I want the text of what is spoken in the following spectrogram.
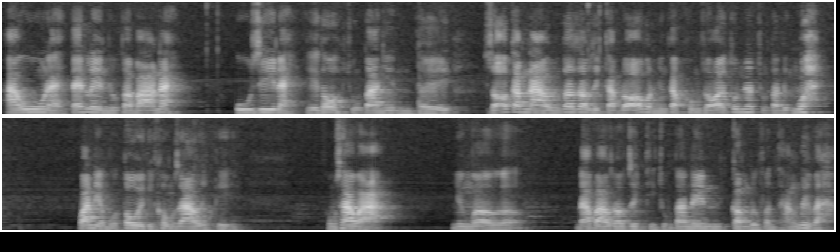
AU này test lên chúng ta bán này. UZ này, thế thôi, chúng ta nhìn thấy rõ cặp nào chúng ta giao dịch cặp đó, còn những cặp không rõ thì tốt nhất chúng ta đứng ngoài. Quan điểm của tôi thì không giao dịch thì không sao cả nhưng mà đã vào giao dịch thì chúng ta nên cầm được phần thắng để vào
